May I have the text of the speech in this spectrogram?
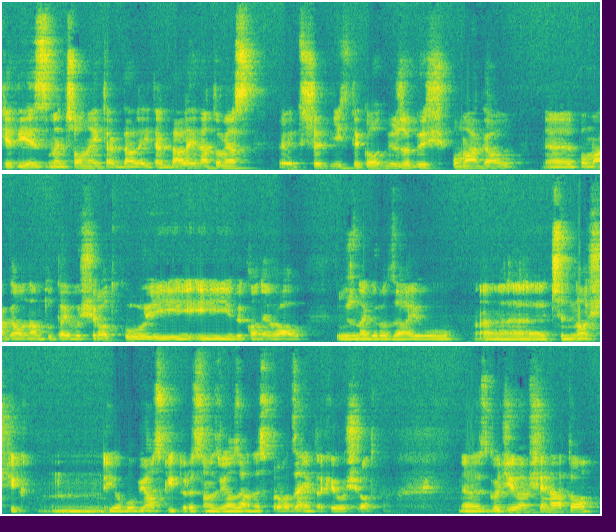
kiedy jest zmęczone i tak dalej, i tak dalej. Natomiast trzy dni w tygodniu, żebyś pomagał, pomagał nam tutaj w ośrodku i, i wykonywał różnego rodzaju czynności mm, i obowiązki, które są związane z prowadzeniem takiego ośrodka. E, zgodziłem się na to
